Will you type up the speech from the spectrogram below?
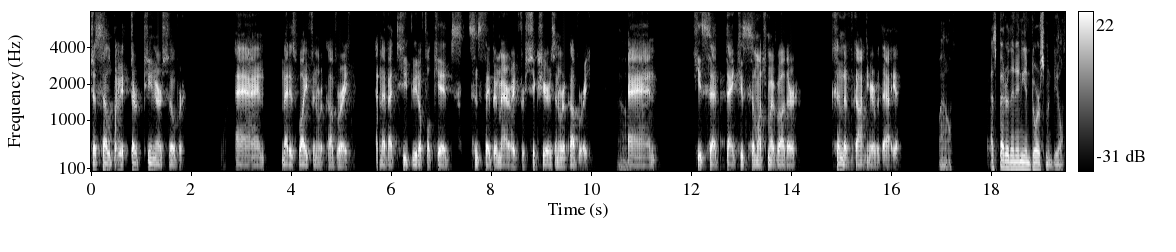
Just celebrated 13 years sober, and met his wife in recovery, and they've had two beautiful kids since they've been married for six years in recovery. Oh. And he said, Thank you so much, my brother. Couldn't have gotten here without you. Wow. That's better than any endorsement deal.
